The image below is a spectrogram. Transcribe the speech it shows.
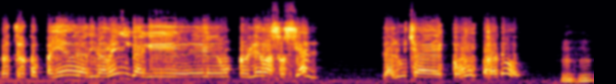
nuestros compañeros de Latinoamérica, que es un problema social. La lucha es común para todos.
